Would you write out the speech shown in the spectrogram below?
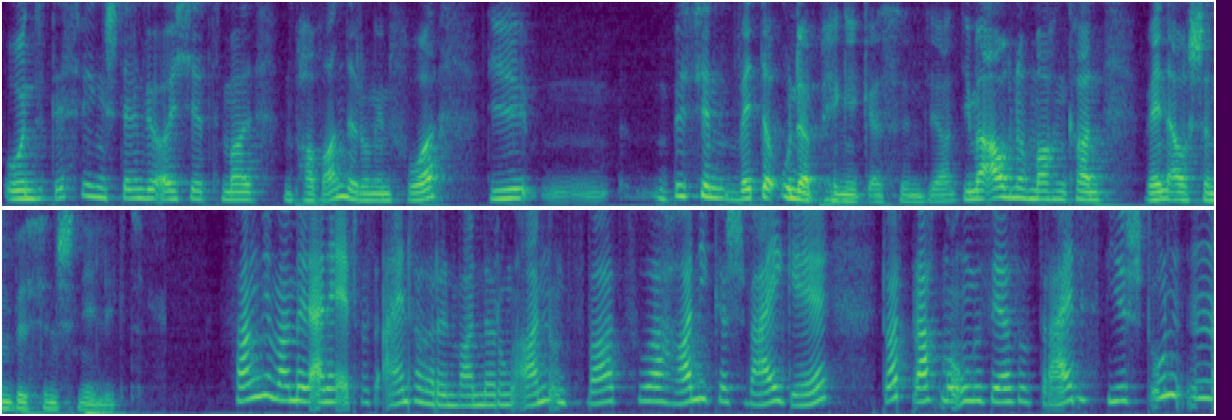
Und deswegen stellen wir euch jetzt mal ein paar Wanderungen vor, die mm, ein bisschen wetterunabhängiger sind, ja, die man auch noch machen kann, wenn auch schon ein bisschen Schnee liegt. Fangen wir mal mit einer etwas einfacheren Wanderung an und zwar zur Haniker Schweige. Dort braucht man ungefähr so drei bis vier Stunden,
